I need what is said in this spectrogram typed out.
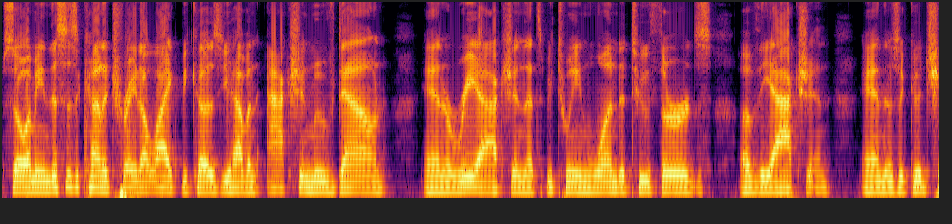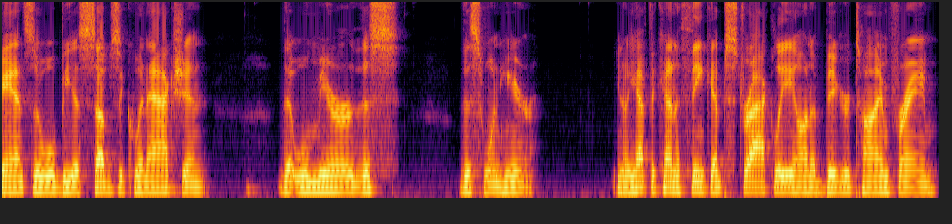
So i mean this is a kind of trade i like because you have an action move down and a reaction that's between one to two thirds of the action and there's a good chance there will be a subsequent action that will mirror this this one here. You know, you have to kind of think abstractly on a bigger time frame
